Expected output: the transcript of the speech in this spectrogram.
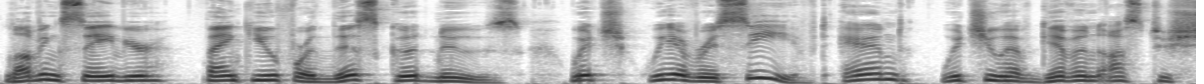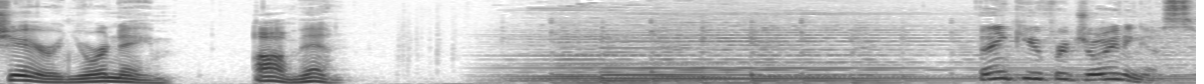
Loving Savior, thank you for this good news, which we have received and which you have given us to share in your name. Amen. Thank you for joining us.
